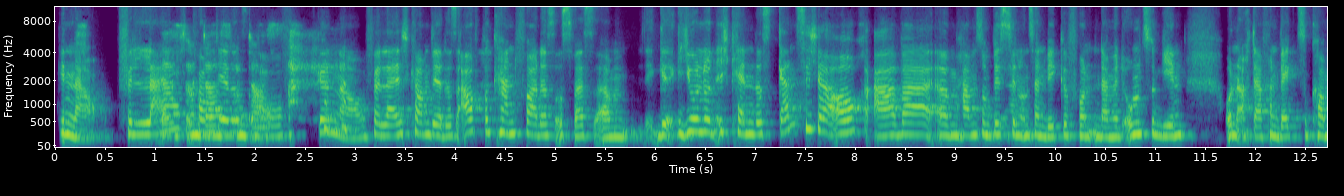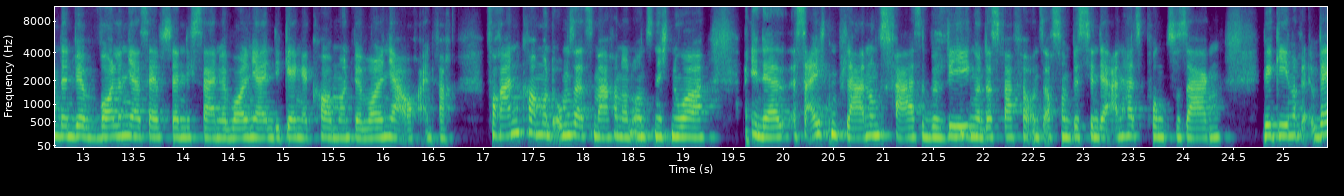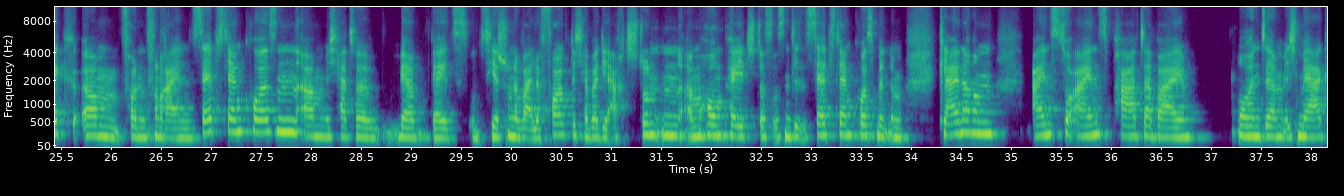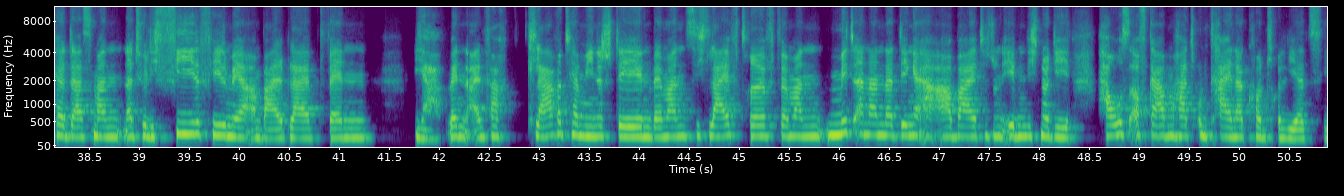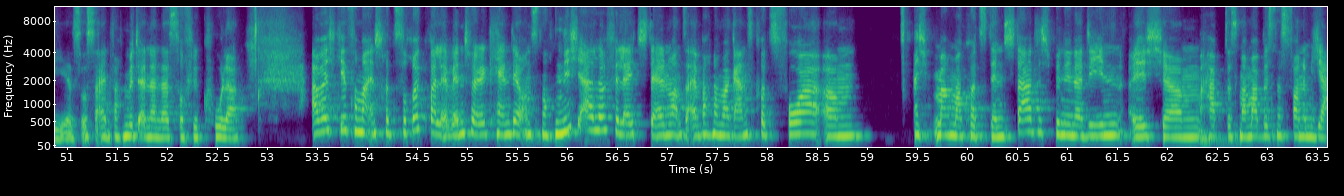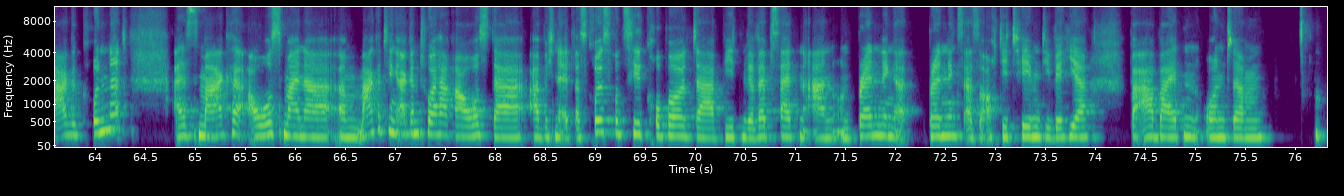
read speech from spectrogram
Genau. Vielleicht das kommt das dir das, das, auch. Genau, vielleicht kommt dir das auch bekannt vor. Das ist was, ähm, Jule und ich kennen das ganz sicher auch, aber ähm, haben so ein bisschen ja. unseren Weg gefunden, damit umzugehen und auch davon wegzukommen, denn wir wollen ja selbstständig sein, wir wollen ja in die Gänge kommen und wir wollen ja auch einfach vorankommen und Umsatz machen und uns nicht nur in der seichten Planungsphase bewegen. Und das war für uns auch so ein bisschen der Anhaltspunkt zu sagen, wir gehen weg ähm, von, von reinen Selbstlernkursen. Ähm, ich hatte, wer, wer jetzt uns hier schon eine Weile folgt, folgt. Ich habe die acht Stunden ähm, Homepage. Das ist ein Selbstlernkurs mit einem kleineren eins zu eins Part dabei. Und ähm, ich merke, dass man natürlich viel, viel mehr am Ball bleibt, wenn ja, wenn einfach klare Termine stehen, wenn man sich live trifft, wenn man miteinander Dinge erarbeitet und eben nicht nur die Hausaufgaben hat und keiner kontrolliert sie. Es ist einfach miteinander so viel cooler. Aber ich gehe jetzt noch mal einen Schritt zurück, weil eventuell kennt ihr uns noch nicht alle. Vielleicht stellen wir uns einfach noch mal ganz kurz vor. Ähm, ich mache mal kurz den Start. Ich bin die Nadine. Ich ähm, habe das Mama-Business vor einem Jahr gegründet als Marke aus meiner ähm, Marketingagentur heraus. Da habe ich eine etwas größere Zielgruppe. Da bieten wir Webseiten an und Branding, Brandings, also auch die Themen, die wir hier bearbeiten. Und ähm,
